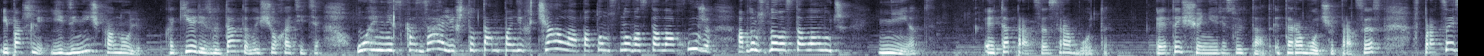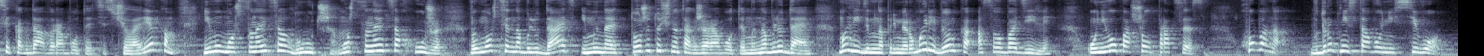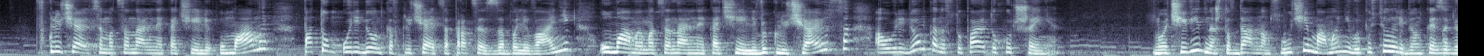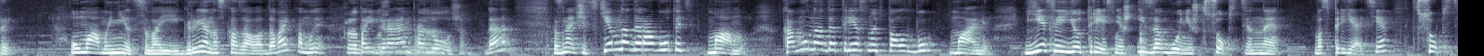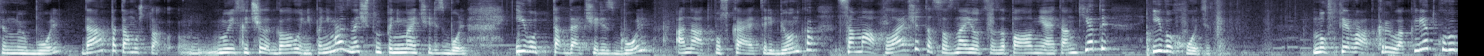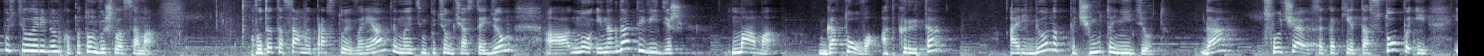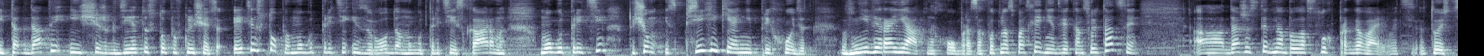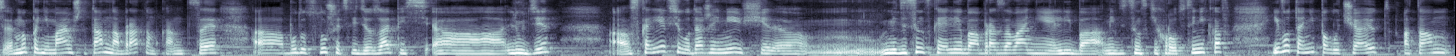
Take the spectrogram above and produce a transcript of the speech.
И пошли. Единичка, нолик. Какие результаты вы еще хотите? Ой, мне сказали, что там полегчало, а потом снова стало хуже, а потом снова стало лучше. Нет, это процесс работы это еще не результат, это рабочий процесс. В процессе, когда вы работаете с человеком, ему может становиться лучше, может становиться хуже. Вы можете наблюдать, и мы на это тоже точно так же работаем, мы наблюдаем. Мы видим, например, мы ребенка освободили, у него пошел процесс. Хобана, вдруг ни с того ни с сего включаются эмоциональные качели у мамы, потом у ребенка включается процесс заболеваний, у мамы эмоциональные качели выключаются, а у ребенка наступает ухудшение. Но очевидно, что в данном случае мама не выпустила ребенка из игры. У мамы нет своей игры, она сказала, давай-ка мы продолжим, поиграем, да. продолжим. Да? Значит, с кем надо работать? Маму. Кому надо треснуть по лбу? Маме. Если ее треснешь и загонишь в собственное восприятие, в собственную боль, да, потому что, ну, если человек головой не понимает, значит, он понимает через боль. И вот тогда через боль она отпускает ребенка, сама плачет, осознается, заполняет анкеты – и выходит. Но сперва открыла клетку, выпустила ребенка, потом вышла сама. Вот это самый простой вариант, и мы этим путем часто идем. А, но иногда ты видишь, мама готова, открыта, а ребенок почему-то не идет. Да? Случаются какие-то стопы, и, и тогда ты ищешь, где эти стопы включаются. Эти стопы могут прийти из рода, могут прийти из кармы, могут прийти, причем из психики они приходят в невероятных образах. Вот у нас последние две консультации, а, даже стыдно было вслух проговаривать. То есть мы понимаем, что там на обратном конце а, будут слушать видеозапись а, люди, скорее всего, даже имеющие э, медицинское либо образование, либо медицинских родственников. И вот они получают, а там,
